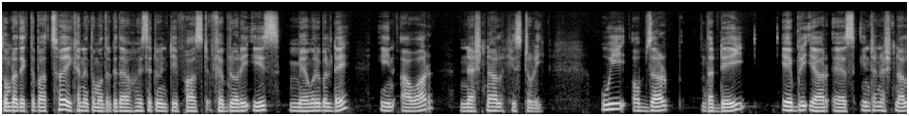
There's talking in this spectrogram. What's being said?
তোমরা দেখতে পাচ্ছ, এখানে তোমাদেরকে দেওয়া হয়েছে twenty first February is memorable day in our national history we observe the day every year as international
